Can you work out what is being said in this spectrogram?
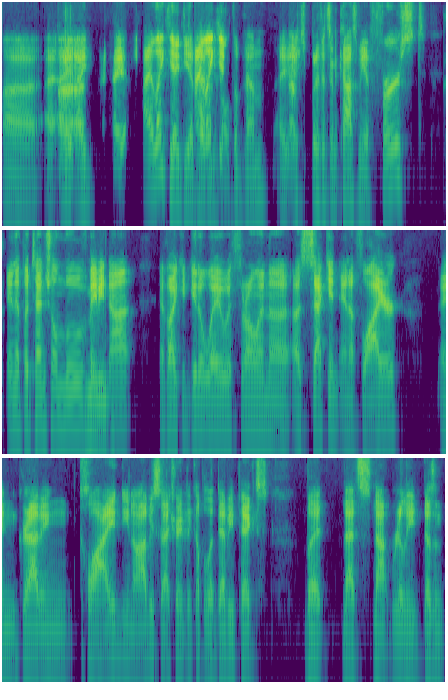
Uh, I, I, I, I, like the idea of having like both of them, I, but if it's going to cost me a first in a potential move, maybe not. If I could get away with throwing a, a second and a flyer and grabbing Clyde, you know, obviously I traded a couple of Devy picks, but that's not really doesn't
